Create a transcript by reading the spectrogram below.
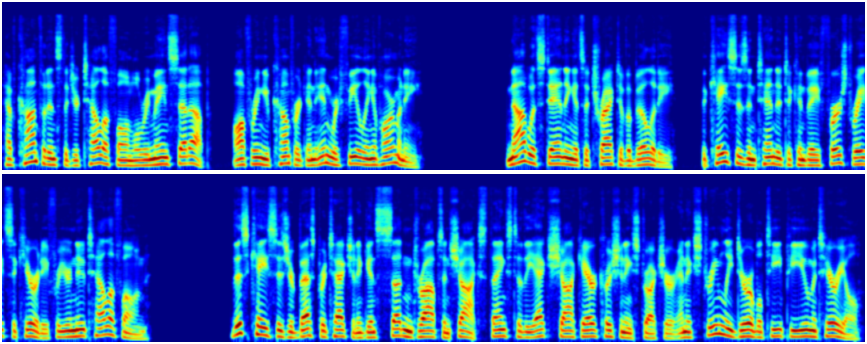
have confidence that your telephone will remain set up, offering you comfort and inward feeling of harmony. Notwithstanding its attractive ability, the case is intended to convey first rate security for your new telephone. This case is your best protection against sudden drops and shocks thanks to the X Shock air cushioning structure and extremely durable TPU material.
